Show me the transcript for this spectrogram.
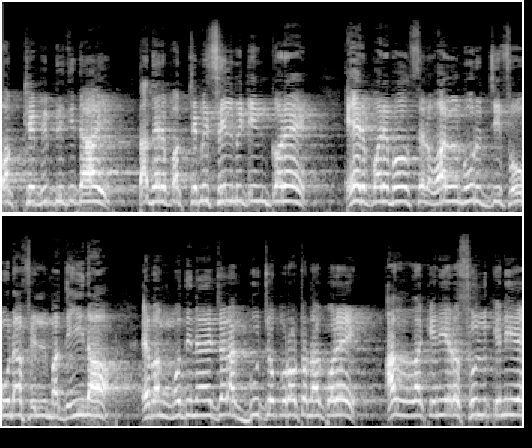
পক্ষে বিবৃতি দেয়, তাদের পক্ষে মিছিল মিটিং করে, এরপরে বলছেন এবং মদিনায় যারা গুজব রটনা করে আল্লাহকে নিয়ে, রসুলকে নিয়ে,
